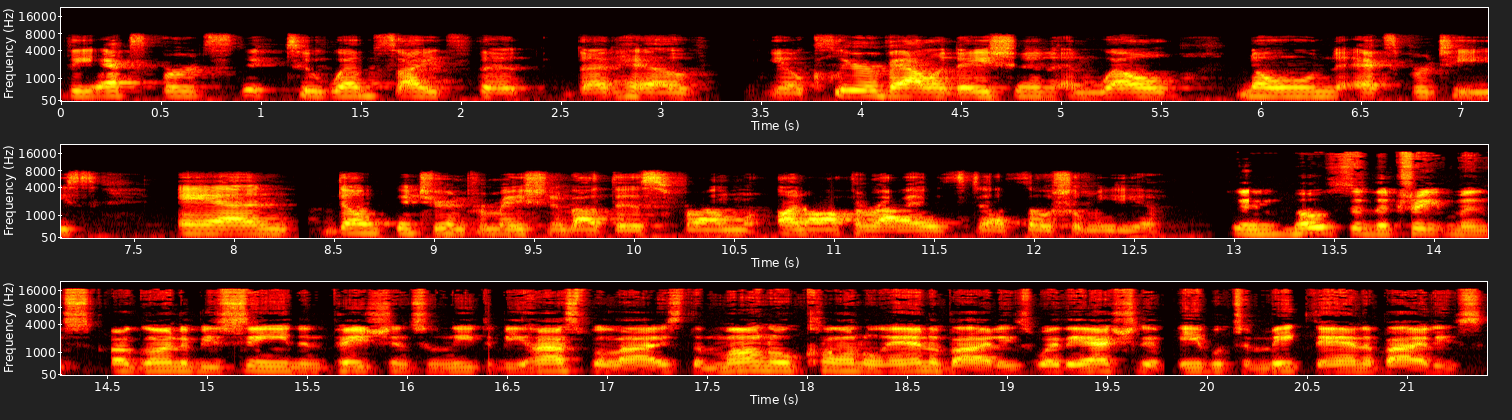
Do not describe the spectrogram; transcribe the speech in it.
the experts, stick to websites that, that have, you know, clear validation and well known expertise and don't get your information about this from unauthorized uh, social media. And most of the treatments are going to be seen in patients who need to be hospitalized. The monoclonal antibodies, where they actually are able to make the antibodies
